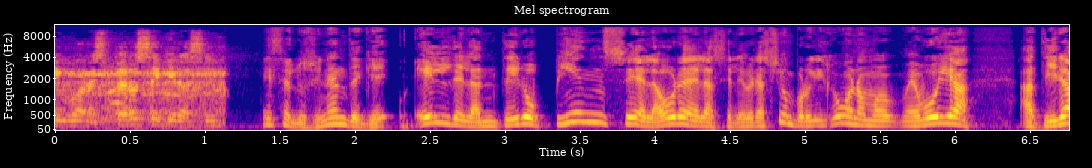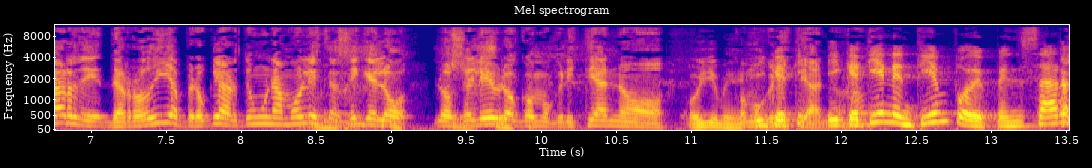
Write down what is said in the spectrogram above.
y bueno, espero seguir así. Es alucinante que el delantero piense a la hora de la celebración, porque dijo, bueno, me- voy a, a tirar de, de rodilla, pero claro, tengo una molestia, así que lo, lo celebro como cristiano. Óyeme, como Y que, cristiano. y que tienen tiempo de pensar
